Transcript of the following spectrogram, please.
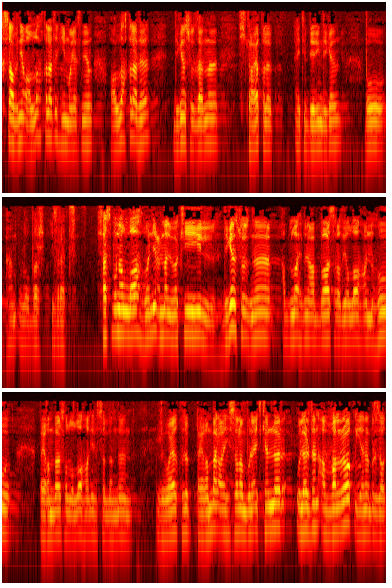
hisobini ham olloh qiladi himoyasini ham olloh qiladi degan so'zlarni hikoya qilib aytib bering degan bu ham ulug' bir ibrat. Hasbunalloh va ni'mal vakil degan so'zni abdulloh ibn abbos roziyallohu anhu payg'ambar sollallohu alayhi vasallamdan rivoyat qilib payg'ambar alayhissalom buni aytganlar ulardan avvalroq yana bir zot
